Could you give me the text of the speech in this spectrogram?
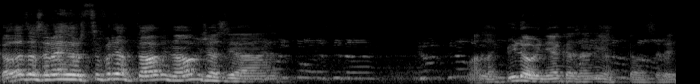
Galatasaray 4-0 yaptı abi ne yapacağız ya? Vallahi güle oynaya kazanıyor Galatasaray.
